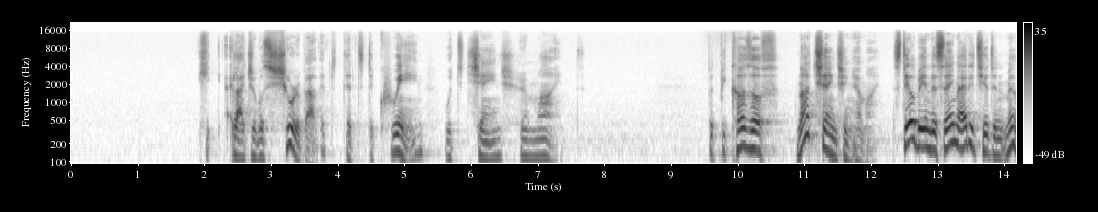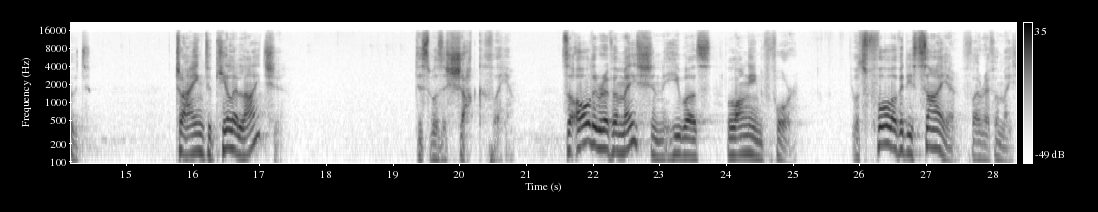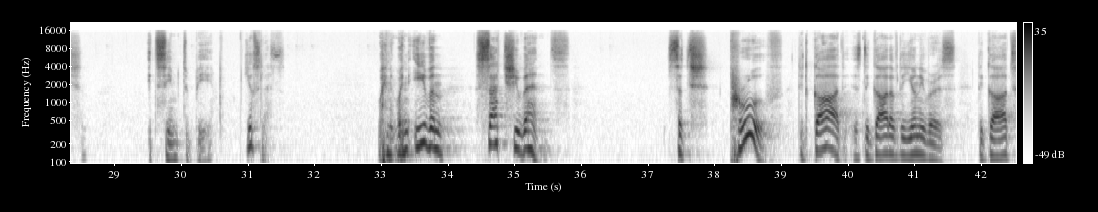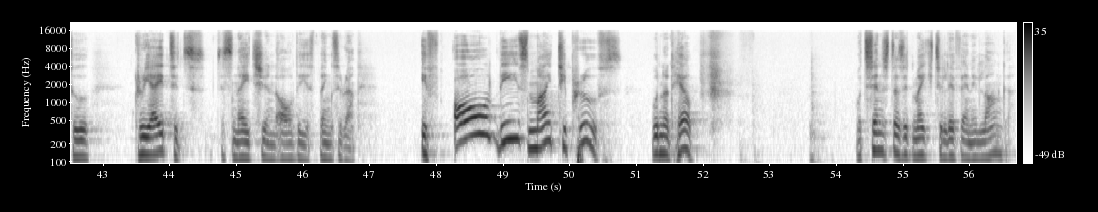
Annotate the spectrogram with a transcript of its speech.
he, Elijah was sure about it, that the queen would change her mind. But because of not changing her mind, still be in the same attitude and mood, trying to kill Elijah. This was a shock for him. So, all the reformation he was longing for, he was full of a desire for a reformation. It seemed to be useless. When, when even such events, such proof that God is the God of the universe, the God who created this nature and all these things around. If all these mighty proofs would not help, what sense does it make to live any longer?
